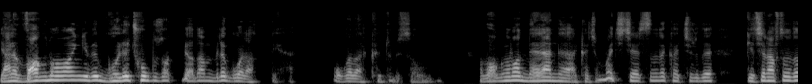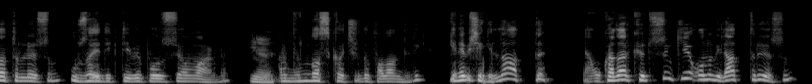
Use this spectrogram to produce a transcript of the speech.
Yani Wagnoman gibi gole çok uzak bir adam bile gol attı yani. O kadar kötü bir savunma. Wagnoman neler neler kaçırdı. Maç içerisinde de kaçırdı. Geçen hafta da hatırlıyorsun uzaya diktiği bir pozisyon vardı. Evet. Hani bunu nasıl kaçırdı falan dedik. Yine bir şekilde attı. Yani o kadar kötüsün ki onu bile attırıyorsun.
